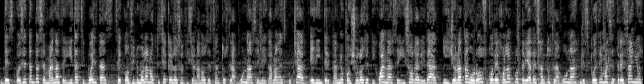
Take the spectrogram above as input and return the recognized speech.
Después de tantas semanas de idas y vueltas, se confirmó la noticia que los aficionados de Santos Laguna se negaban a escuchar. El intercambio con Cholos de Tijuana se hizo realidad y Jonathan Orozco dejó la portería de Santos Laguna después de más de tres años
